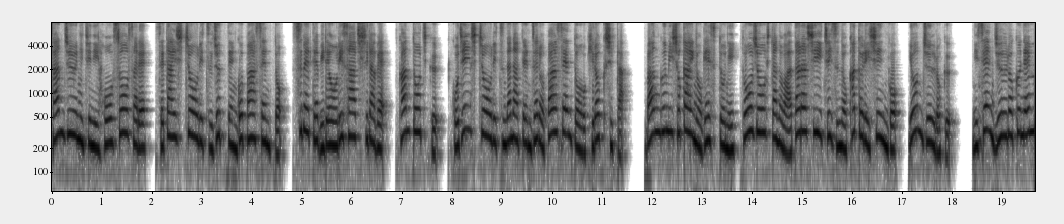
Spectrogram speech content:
30日に放送され、世帯視聴率10.5%、すべてビデオリサーチ調べ、関東地区、個人視聴率7.0%を記録した。番組初回のゲストに登場したのは新しい地図の香取慎吾、46。2016年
